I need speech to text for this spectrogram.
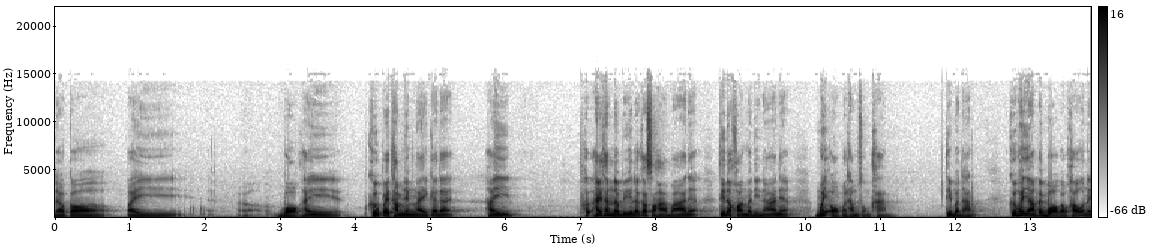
แล้วก็ไปบอกให้คือไปทำยังไงก็ได้ให้ให้ท่านนบีแล้วก็สหาบะเนี่ยที่นครมดีนะเนี่ย ไม่ออกมาทำสงครามที่บาดัรคือพยายามไปบอกกับเขาใน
